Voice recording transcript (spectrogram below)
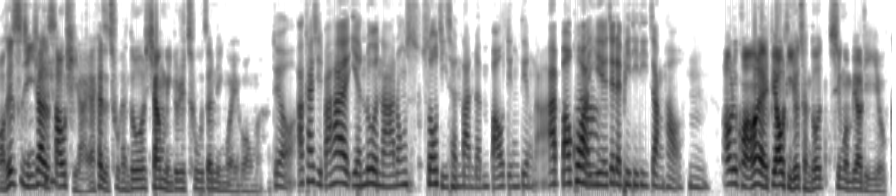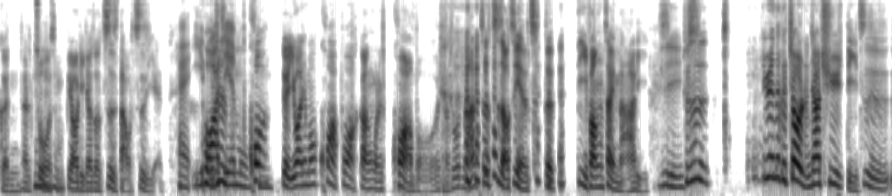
哦，这事情一下子烧起来啊，开始出很多乡民就去出征林伟峰嘛，对哦，啊，开始把他的言论啊都收集成懒人包顶顶啦，啊，包括伊这个 PTT 账号，嗯。啊，我就看后来标题就很多新闻标题也有跟，他做什么标题叫做自导自演，嘿，移花接木，跨对移花接木跨破刚我的跨博，想说拿这自导自演的 的地方在哪里？是，就是因为那个叫人家去抵制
